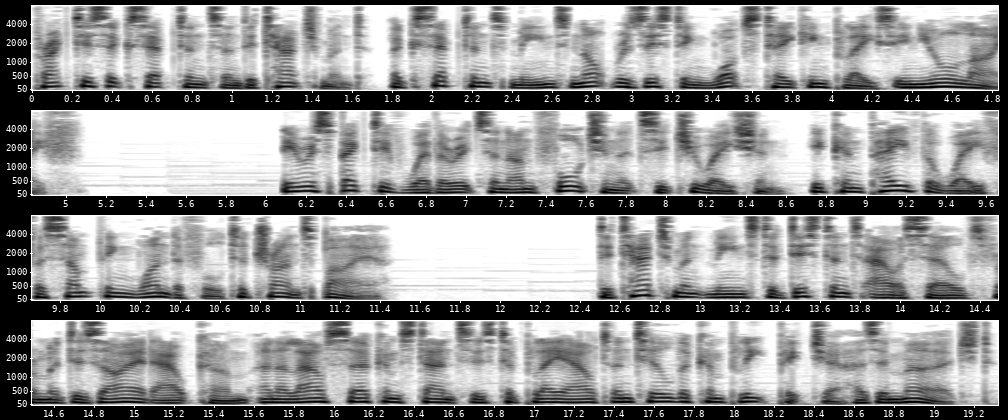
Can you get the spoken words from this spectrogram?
Practice acceptance and detachment. Acceptance means not resisting what's taking place in your life. Irrespective whether it's an unfortunate situation, it can pave the way for something wonderful to transpire. Detachment means to distance ourselves from a desired outcome and allow circumstances to play out until the complete picture has emerged.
